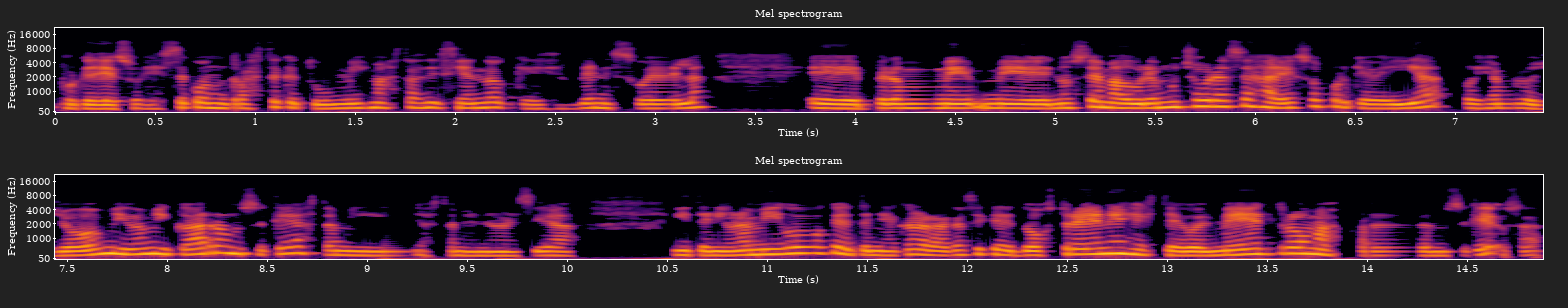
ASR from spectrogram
porque eso es ese contraste que tú misma estás diciendo que es Venezuela, eh, pero me, me, no sé, maduré mucho gracias a eso porque veía, por ejemplo, yo me iba en mi carro, no sé qué, hasta mi, hasta mi universidad, y tenía un amigo que tenía que agarrar casi que dos trenes, este, o el metro, más para no sé qué, o sea,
